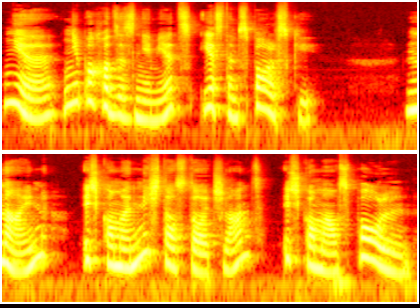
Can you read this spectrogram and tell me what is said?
Nie, nie pochodzę z Niemiec, jestem z Polski. Nein, ich komme nicht aus Deutschland, ich komme aus Polen.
